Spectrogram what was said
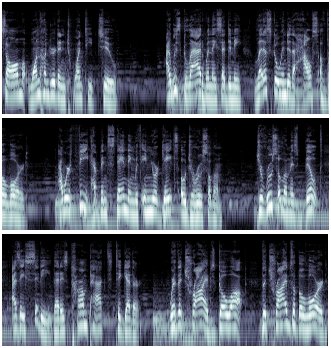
Psalm 122 I was glad when they said to me, Let us go into the house of the Lord. Our feet have been standing within your gates, O Jerusalem. Jerusalem is built as a city that is compact together, where the tribes go up, the tribes of the Lord,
